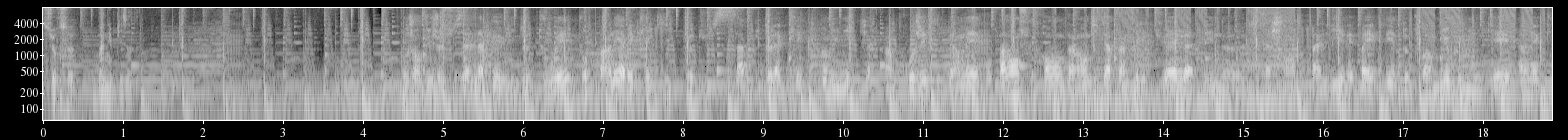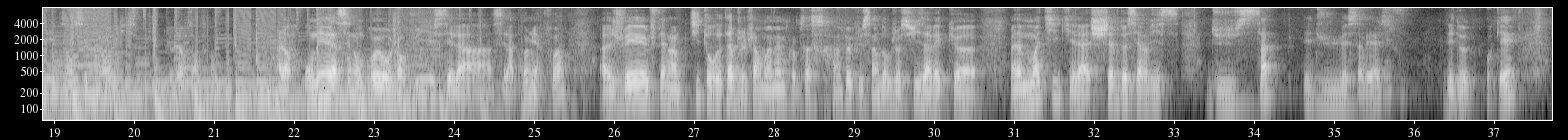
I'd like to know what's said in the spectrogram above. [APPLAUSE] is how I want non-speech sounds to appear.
Sur ce, bon épisode. Aujourd'hui, je suis à l'API de Douai pour parler avec l'équipe du SAP de la clé communique, un projet qui permet aux parents souffrant d'un handicap intellectuel et ne sachant pas lire et pas écrire de pouvoir mieux communiquer avec les enseignants qui s'occupent de leurs enfants. Alors, on est assez nombreux aujourd'hui, c'est la, la première fois. Euh, je vais faire un petit tour de table, je vais le faire moi-même, comme ça ce sera un peu plus simple. Donc je suis avec euh, Madame Moiti, qui est la chef de service du SAP et du SAVS. Les deux, ok.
